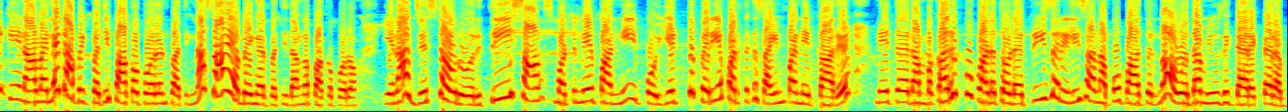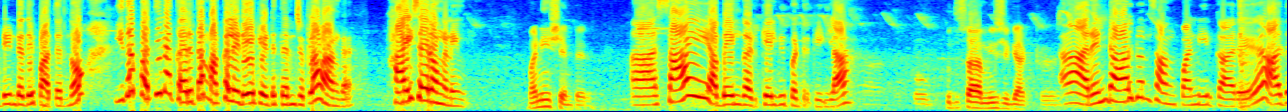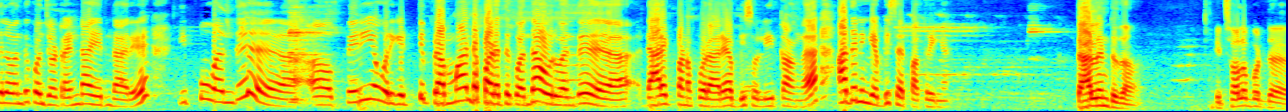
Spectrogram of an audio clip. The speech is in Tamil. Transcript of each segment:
இன்னைக்கு நாம என்ன டாபிக் பத்தி பார்க்க போறோம்னு பாத்தீங்கன்னா சாய் அபேங்கர் பத்தி தாங்க பார்க்க போறோம். ஏன்னா ஜஸ்ட் அவர் ஒரு த்ரீ சாங்ஸ் மட்டுமே பண்ணி இப்போ எட்டு பெரிய படத்துக்கு சைன் பண்ணிருக்காரு நேத்து நம்ம கருப்பு படத்தோட ட்ரீசர் ரிலீஸ் ஆனப்போ பார்த்திருந்தோம். அவர் தான் மியூசிக் டைரக்டர் அப்படின்றதையும் பார்த்திருந்தோம். இதை பத்தின கருத்தை மக்களிடையே கேட்டு தெரிஞ்சுக்கலாம். வாங்க. ஹாய் சார் உங்க நேம் மனிஷ் என் பேர். சாய் அபேங்கர் கேள்விப்பட்டிருக்கீங்களா? புதுசாக மியூசிக் டைரக்டர் ஆ ரெண்டு ஆல்பம் சாங் பண்ணியிருக்காரு. அதில் வந்து கொஞ்சம் ட்ரெண்ட் ஆயிருந்தாரு. இப்போ வந்து பெரிய ஒரு எட்டு பிரம்மாண்ட படத்துக்கு வந்து அவர் வந்து டைரக்ட் பண்ண போறாரு அப்படி சொல்லியிருக்காங்க. அதை நீங்க எப்படி சார் பாக்குறீங்க? டேலண்ட்டு தான். It's all about the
